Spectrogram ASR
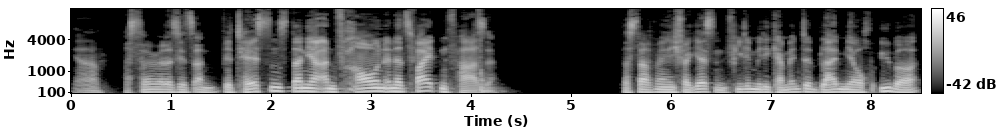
Ja. Was sollen wir das jetzt an? Wir testen es dann ja an Frauen in der zweiten Phase. Das darf man ja nicht vergessen. Viele Medikamente bleiben ja auch über,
